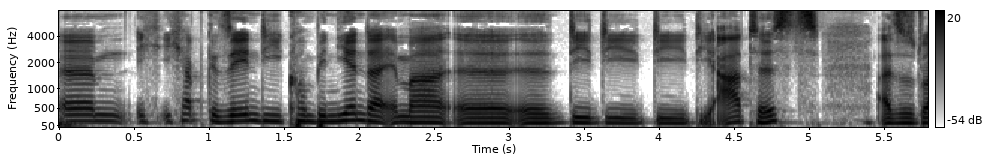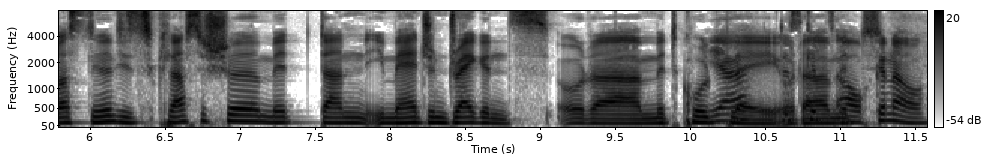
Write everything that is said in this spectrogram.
ähm, ich, ich habe gesehen, die kombinieren da immer äh, äh, die die die die Artists. Also du hast ne, dieses klassische mit dann Imagine Dragons oder mit Coldplay ja, das oder gibt's mit auch, genau.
